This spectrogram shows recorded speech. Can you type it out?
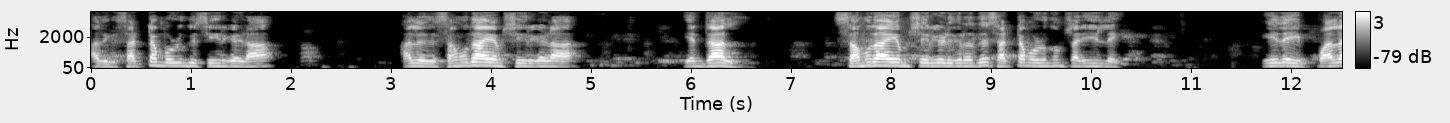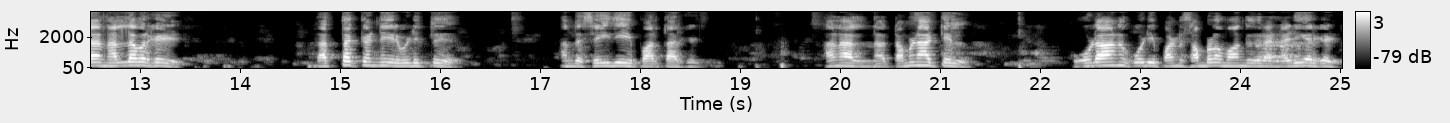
அதுக்கு சட்டம் ஒழுங்கு சீர்கேடா? அல்லது சமுதாயம் சீர்கேடா? என்றால் சமுதாயம் சீர்கெடுகிறது சட்டம் ஒழுங்கும் சரியில்லை. இதை பல நல்லவர்கள் இரத்த கண்ணீர் விடுத்து அந்த செய்தியை பார்த்தார்கள். ஆனால் ந- தமிழ்நாட்டில் கோடானு கோடி பண சம்பளம் வாங்குகிற நடிகர்கள்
